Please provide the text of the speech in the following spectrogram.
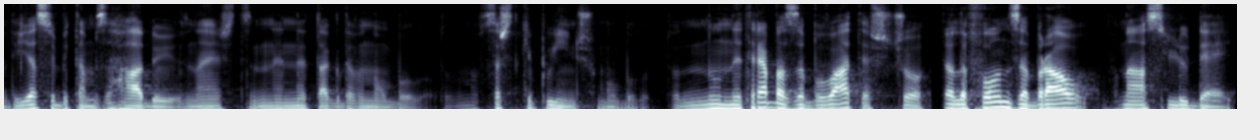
От я собі там згадую, знаєш, це не не так давно було. То воно все ж таки по-іншому було. То ну не треба забувати, що телефон забрав в нас людей.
